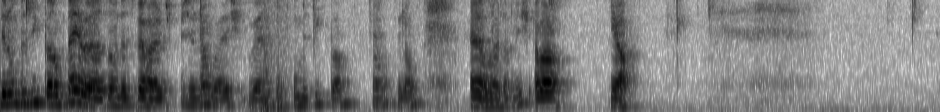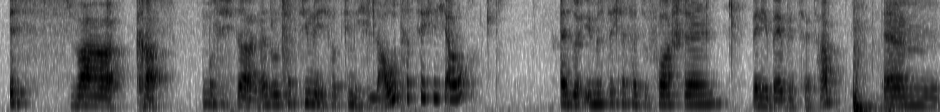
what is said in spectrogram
den unbesiegbaren Bay oder so und das wäre halt ein bisschen langweilig, wenn unbesiegbar. Ja, genau. Äh, oder halt auch nicht. Aber ja. Es war krass, muss ich sagen. Also es war ziemlich, es war ziemlich laut tatsächlich auch. Also ihr müsst euch das halt so vorstellen, wenn ihr Beyblades halt habt. Ähm,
